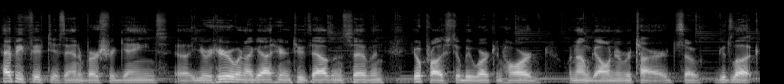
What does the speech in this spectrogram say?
Happy 50th anniversary, Gaines. Uh, you were here when I got here in 2007. You'll probably still be working hard when I'm gone and retired, so good luck.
